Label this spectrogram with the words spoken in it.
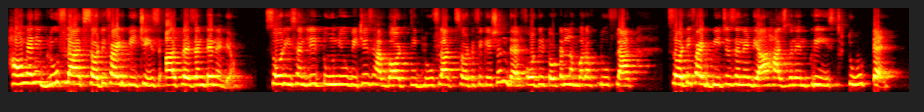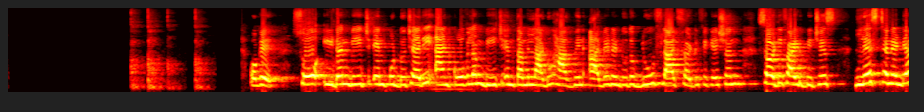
How many blue flag certified beaches are present in India? So recently two new beaches have got the blue flag certification. Therefore, the total number of blue flag certified beaches in India has been increased to 10. Okay, so Eden Beach in Puducherry and Kovalam Beach in Tamil Nadu have been added into the blue flag certification certified beaches list in India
